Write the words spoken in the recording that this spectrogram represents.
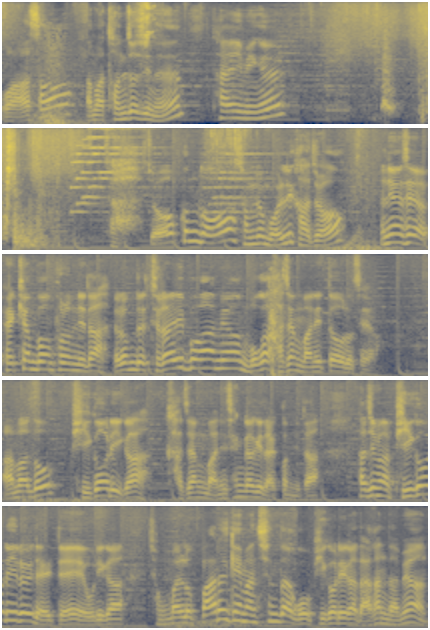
와서 아마 던져지는 타이밍을 자 조금 더 점점 멀리 가죠. 안녕하세요. 백현범 프로입니다. 여러분들 드라이버 하면 뭐가 가장 많이 떠오르세요? 아마도 비거리가 가장 많이 생각이 날 겁니다. 하지만 비거리를 낼 때 우리가 정말로 빠르게만 친다고 비거리가 나간다면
